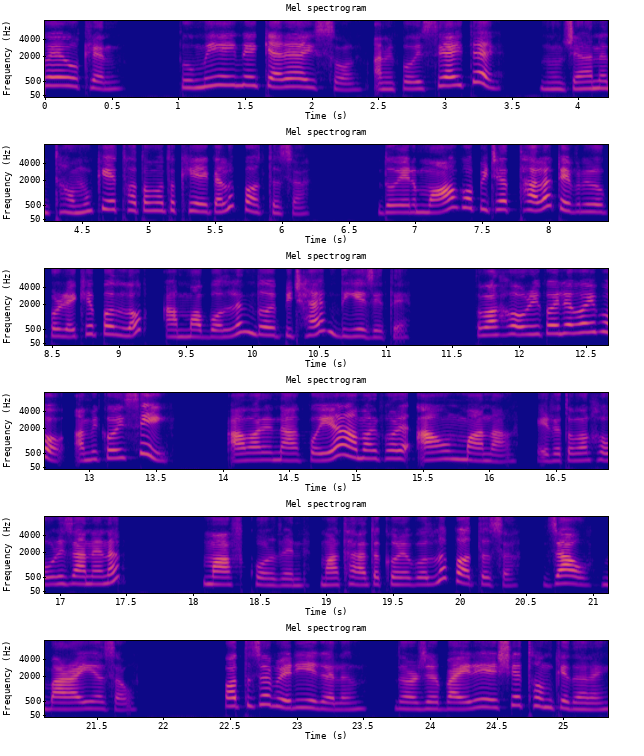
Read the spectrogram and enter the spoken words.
হয়ে উঠলেন, তুমি এই নে ক্যারে আইসো আমি কইসি আইতে? নূরজাহানের ধমকে থতমত খেয়ে গেল পদ্মজা। দইয়ের মগ ও পিঠার থালা টেবিলের উপর রেখে বলল, আম্মা বললেন দই পিঠায় দিয়ে যেতে। তোমার হৌরি কইলে হইব? আমি কইছি, আমারে না কইয়া আমার ঘরে আউন মানা। এটা তোমার হৌরি জানে না? মাফ করবেন। মাথা নত করে বলল, পদ্মজা, যাও, বাড়াইয়া যাও। পদ্মজা বেরিয়ে গেলেন। দরজার বাইরে এসে থমকে দাঁড়ায়।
